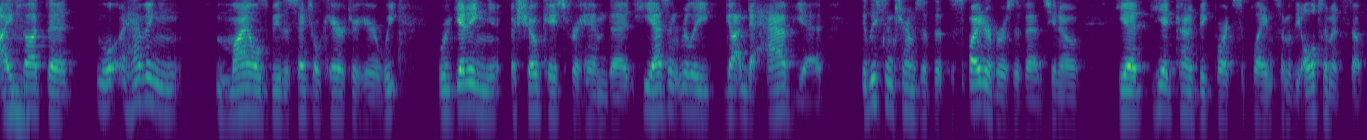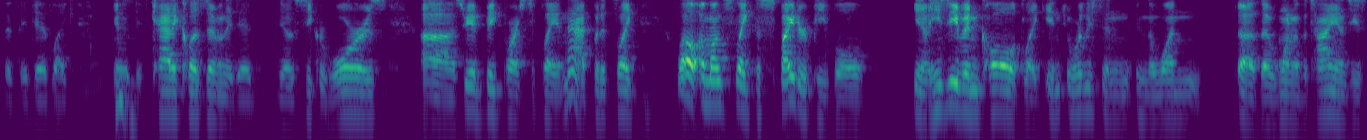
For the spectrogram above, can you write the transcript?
i Mhm. thought that well having miles be the central character here we we're getting a showcase for him that he hasn't really gotten to have yet at least in terms of the, the spider verse events you know he had he had kind of big parts to play in some of the ultimate stuff that they did like you know they did cataclysm they did you know secret wars uh so he had big parts to play in that but it's like well amongst like the spider people you know he's even called like in or at least in in the one uh the one of the tie-ins he's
